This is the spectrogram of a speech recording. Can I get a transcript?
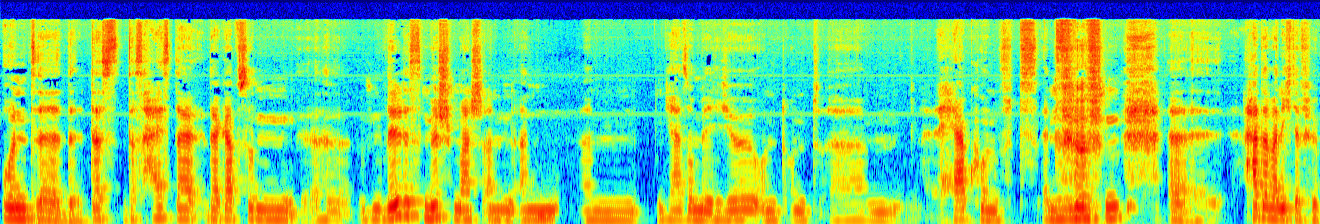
Und äh, das, das heißt, da, da gab es so ein, äh, ein wildes Mischmasch an, an ähm, ja, so Milieu und, und ähm, Herkunftsentwürfen. Äh, hat aber nicht dafür,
